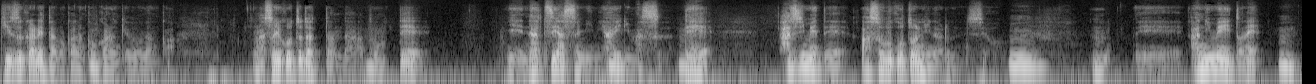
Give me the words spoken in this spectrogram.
気づかれたのかなんか分からんけど、なんかあそういうことだったんだと思って、で夏休みに入ります、で初めて遊ぶことになるんですよ。うん。うん。えーアニメイトね、うん。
